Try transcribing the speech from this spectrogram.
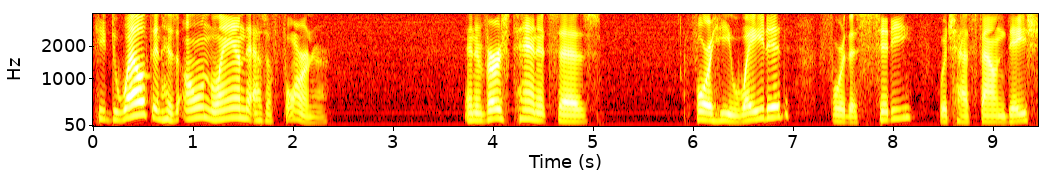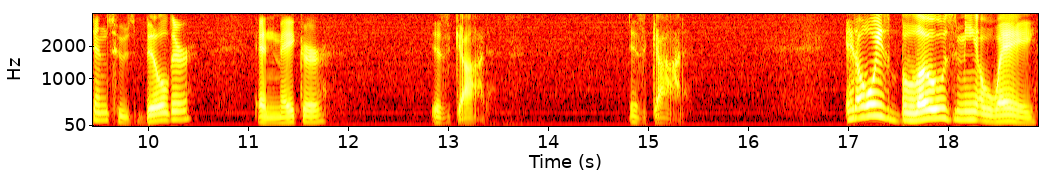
He dwelt in his own land as a foreigner. And in verse 10, it says, For he waited for the city which has foundations, whose builder and maker is God. Is God. It always blows me away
